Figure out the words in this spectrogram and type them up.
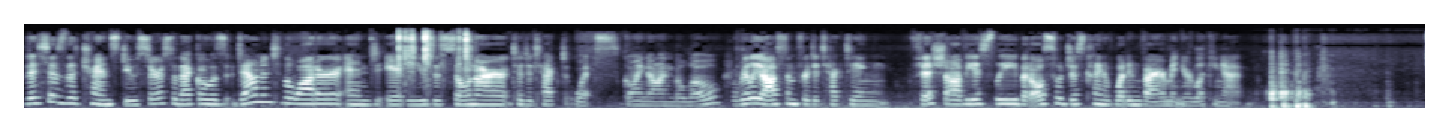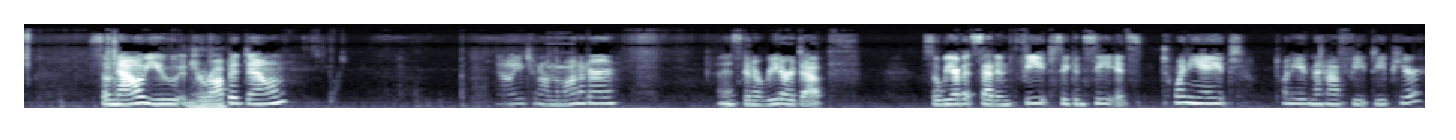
This is the transducer, so that goes down into the water and it uses sonar to detect what's going on below. Really awesome for detecting fish, obviously, but also just kind of what environment you're looking at. So now you drop it down. Now you turn on the monitor and it's gonna read our depth. So we have it set in feet, so you can see it's 28, 28 and a half feet deep here.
